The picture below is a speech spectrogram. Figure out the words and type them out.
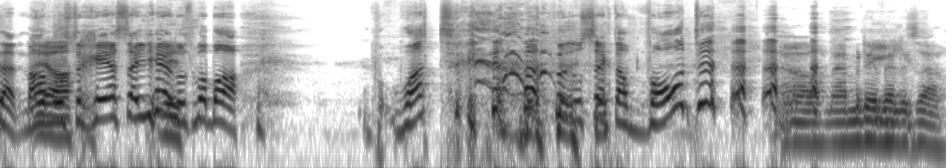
000! Men han Ja. måste resa igenom Visst. så man bara... What? Ursäkta, vad? Ja, nej men det är väldigt så här.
